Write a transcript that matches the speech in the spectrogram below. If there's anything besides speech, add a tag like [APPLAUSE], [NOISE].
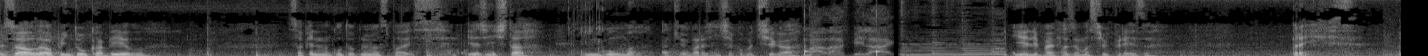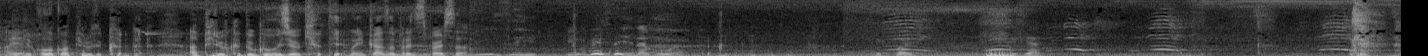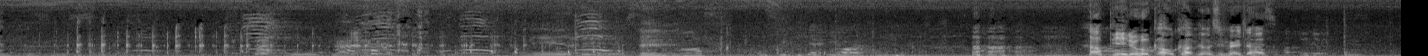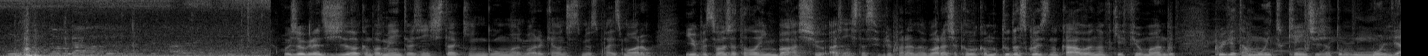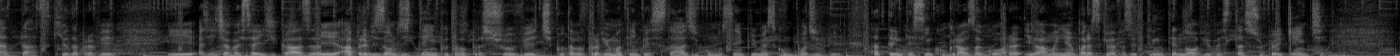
Pessoal, o Léo pintou o cabelo, só que ele não contou pros meus pais. E a gente tá em Guma, aqui agora a gente acabou de chegar. E ele vai fazer uma surpresa pra eles. Aí ele colocou a peruca, [LAUGHS] a peruca do Gojo que eu tenho lá em casa pra disfarçar. Quem fez isso aí da rua? O que, que foi? O que, que é? [LAUGHS] Meu Deus. Nossa. O que é pior? A peruca ou o cabelo de verdade? Hoje é o grande dia do acampamento, a gente tá aqui em Guma agora, que é onde os meus pais moram E o pessoal já tá lá embaixo, a gente tá se preparando agora, já colocamos todas as coisas no carro Eu não fiquei filmando, porque tá muito quente, eu já tô molhadaço aqui, dá pra ver E a gente já vai sair de casa. E a previsão de tempo tava pra chover, tipo, tava pra vir uma tempestade, como sempre Mas como pode ver, tá 35 graus agora e amanhã parece que vai fazer 39, vai estar super quente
